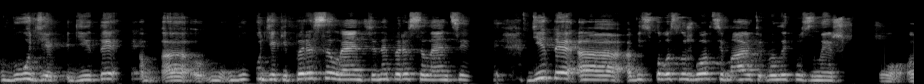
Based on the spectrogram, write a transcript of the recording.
будь-які діти, е, будь-які переселенці, не переселенці. Діти, військовослужбовці мають велику знижку е,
